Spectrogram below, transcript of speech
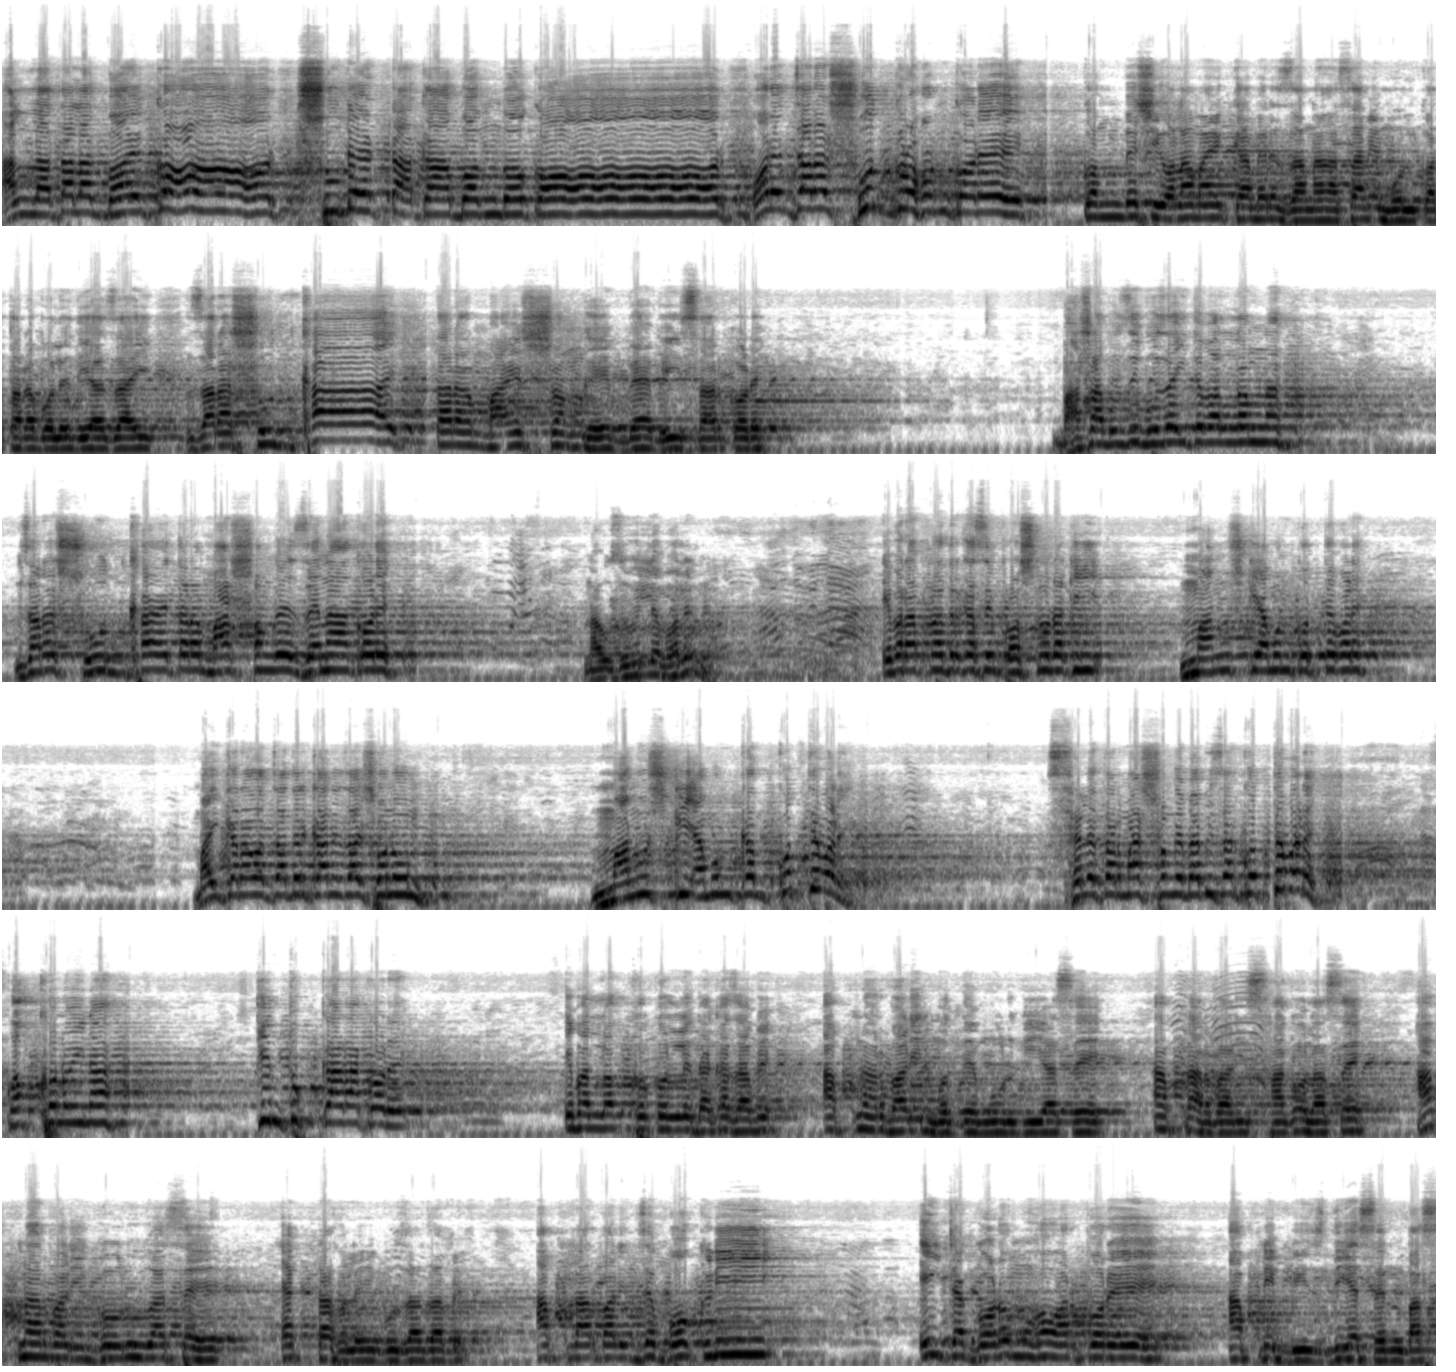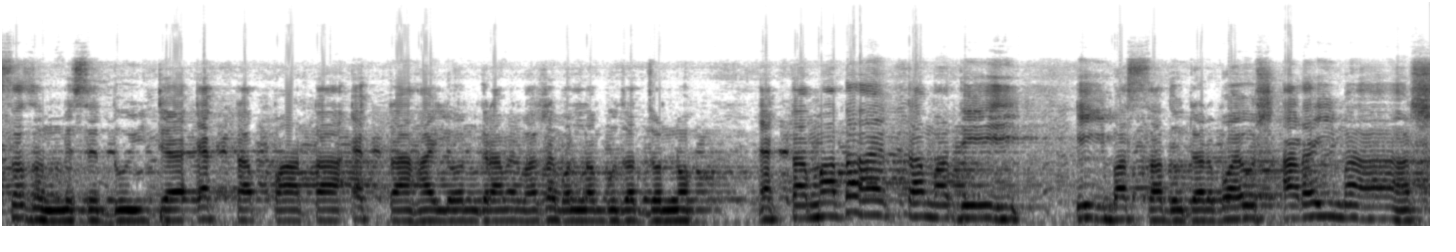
আল্লাহ তালা ভয় কর, সুদের টাকা বন্ধ কর। ওরে যারা সুদ গ্রহণ করে কম বেশি ওলামায় কামের জানা আছে, আমি মূল কথাটা বলে দিয়া যাই। যারা সুদ খায়, তারা মায়ের সঙ্গে ব্যভিচার করে। ভাষা বুঝি বুঝাইতে পারলাম না। যারা সুদ খায়, তারা মার সঙ্গে জেনা করে। নাউজুবিল্লা বলেন। এবার আপনাদের কাছে প্রশ্নটা কি? মানুষ কি এমন করতে পারে? মাইকার আওয়াজ যাদের কানে যায় শুনুন। মানুষ কি এমন কাম করতে পারে? ছেলে তার মার সঙ্গে ব্যবচার করতে পারে? কখনোই না। কিন্তু কারা করে? এবার লক্ষ্য করলে দেখা যাবে, আপনার বাড়ির মধ্যে মুরগি আছে, আপনার বাড়ি ছাগল আছে, আপনার বাড়ি গরু আছে। একটা হলেই বোঝা যাবে। আপনার বাড়ির যে বকরি, এইটা গরম হওয়ার পরে আপনি বীজ দিয়েছেন, বাচ্চা জন্মেছে দুইটা, একটা পাটা, একটা হাইলন, গ্রামের ভাষা বললাম বোঝার জন্য। একটা মাদা, একটা মাদি, এই বাচ্চা দুইটার বয়স আড়াই মাস।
